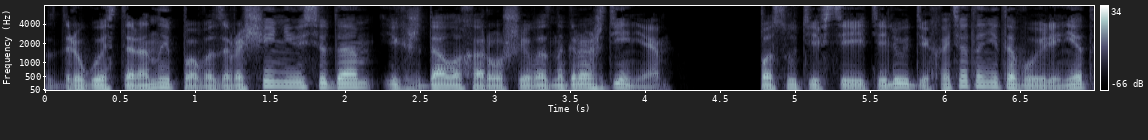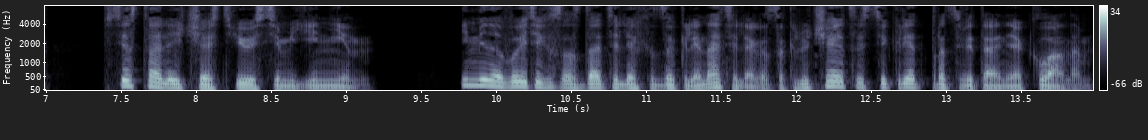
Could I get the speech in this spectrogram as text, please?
С другой стороны, по возвращению сюда их ждало хорошее вознаграждение. По сути, все эти люди, хотят они того или нет, все стали частью семьи Нин. Именно в этих создателях-заклинателях заключается секрет процветания клана.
